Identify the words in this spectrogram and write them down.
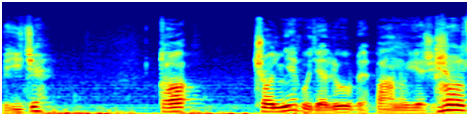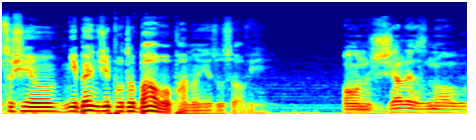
Widzicie? To, čo nebude ľúbe pánu Ježišovi, To, co się nie będzie podobało Panu Jezusowi, on železnou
